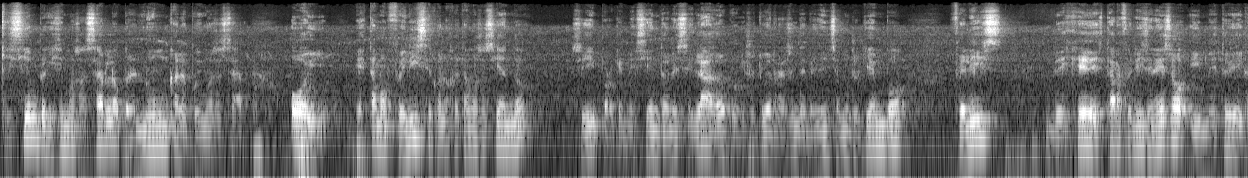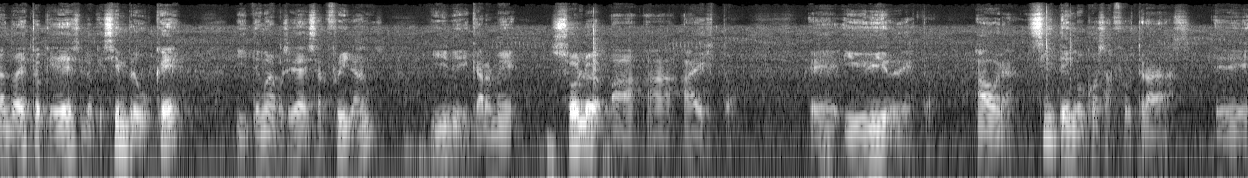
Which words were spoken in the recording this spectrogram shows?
que siempre quisimos hacerlo, pero nunca lo pudimos hacer. Hoy estamos felices con lo que estamos haciendo, ¿sí? porque me siento en ese lado, porque yo estuve en relación de dependencia mucho tiempo, feliz, dejé de estar feliz en eso y me estoy dedicando a esto que es lo que siempre busqué y tengo la posibilidad de ser freelance y dedicarme solo a, a- a esto eh, y vivir de esto. Ahora, sí tengo cosas frustradas eh,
